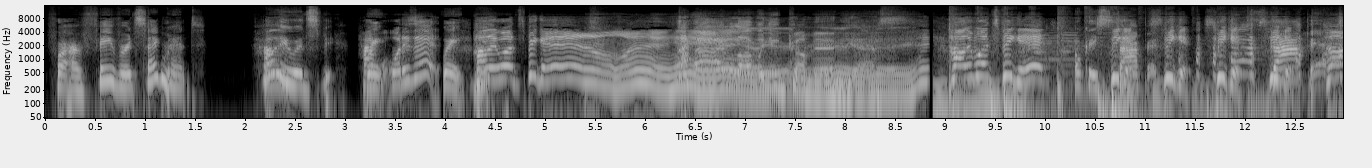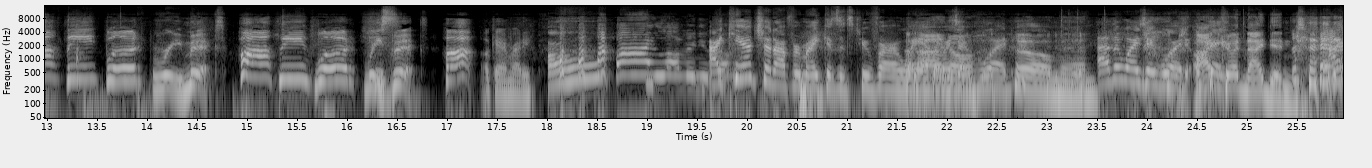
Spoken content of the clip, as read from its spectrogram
for our favorite segment hollywood spe- How- wait what is it? wait, Hollywood speaking. I love when you come in. Yes. Hollywood speak it. Okay Speak stop it, it, Speak it. Speak it. Speak Stop it. it. Hollywood remix. Hollywood remix. Huh? Okay, I'm ready. oh I love when you. i can't shut off her mic because it's too far away oh, otherwise i, would Oh man. otherwise i would okay I could and I didn't. I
